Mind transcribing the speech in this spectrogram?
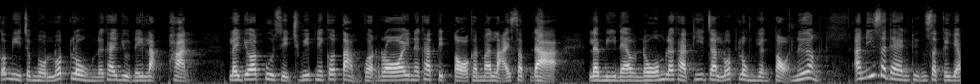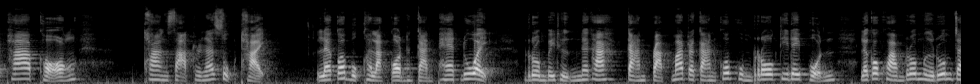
ก็มีจำนวนลดลงนะคะอยู่ในหลักพัน และยอดผู้เสียชีวิตเนี่ยก็ต่ำกว่าร้อยนะคะติดต่อกันมาหลายสัปดาห์ และมีแนวโน้มแล้วค่ะที่จะลดลงอย่างต่อเนื่อง อันนี้แสดงถึงศักยภาพของทางสาธารณสุขไทย และก็บุคลากรทางการแพทย์ด้วย รวมไปถึงนะคะการปรับมาตรการควบคุมโรคที่ได้ผล แล้วก็ความร่วมมือร่วมใจ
